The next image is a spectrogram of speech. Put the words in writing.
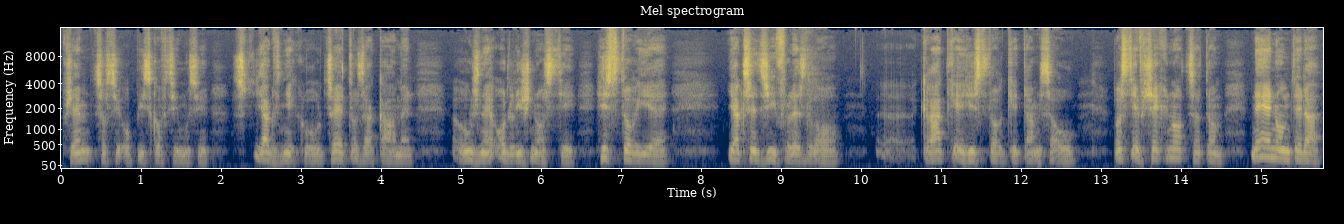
všem, co si o pískovci musí, jak vznikl, co je to za kámen, různé odlišnosti, historie, jak se dřív lezlo, eh, krátké historky tam jsou, prostě všechno, co tam, nejenom teda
